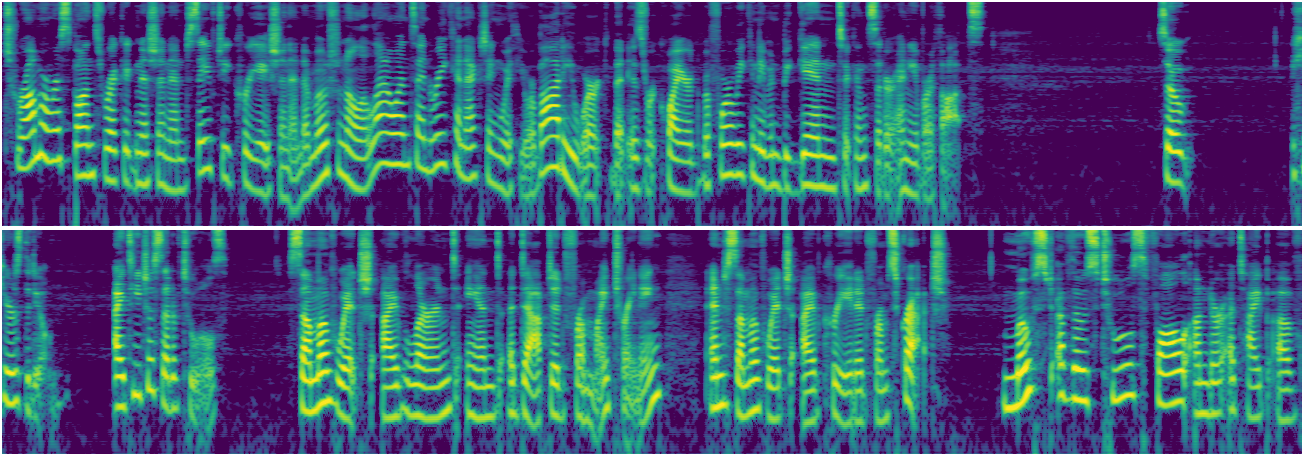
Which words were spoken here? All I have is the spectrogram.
trauma response recognition and safety creation and emotional allowance and reconnecting with your body work that is required before we can even begin to consider any of our thoughts. So here's the deal I teach a set of tools some of which I've learned and adapted from my training, and some of which I've created from scratch. Most of those tools fall under a type of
